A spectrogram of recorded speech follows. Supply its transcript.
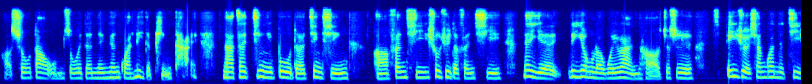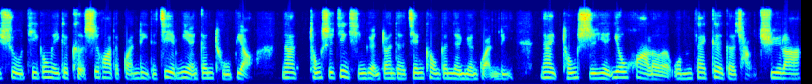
好，收到我们所谓的能源管理的平台，那再进一步的进行啊分析数据的分析，那也利用了微软哈，就是 Azure 相关的技术，提供了一个可视化的管理的界面跟图表，那同时进行远端的监控跟能源管理，那同时也优化了我们在各个厂区啦。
